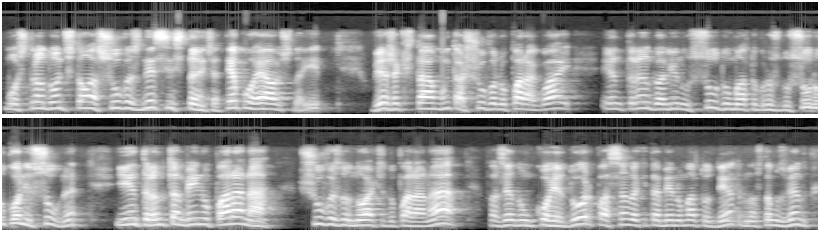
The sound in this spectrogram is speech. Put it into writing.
mostrando onde estão as chuvas nesse instante. É tempo real isso daí. Veja que está muita chuva no Paraguai entrando ali no sul do Mato Grosso do Sul, no Cone Sul, né? E entrando também no Paraná. Chuvas no norte do Paraná, fazendo um corredor, passando aqui também no Mato Dentro. Nós estamos vendo que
